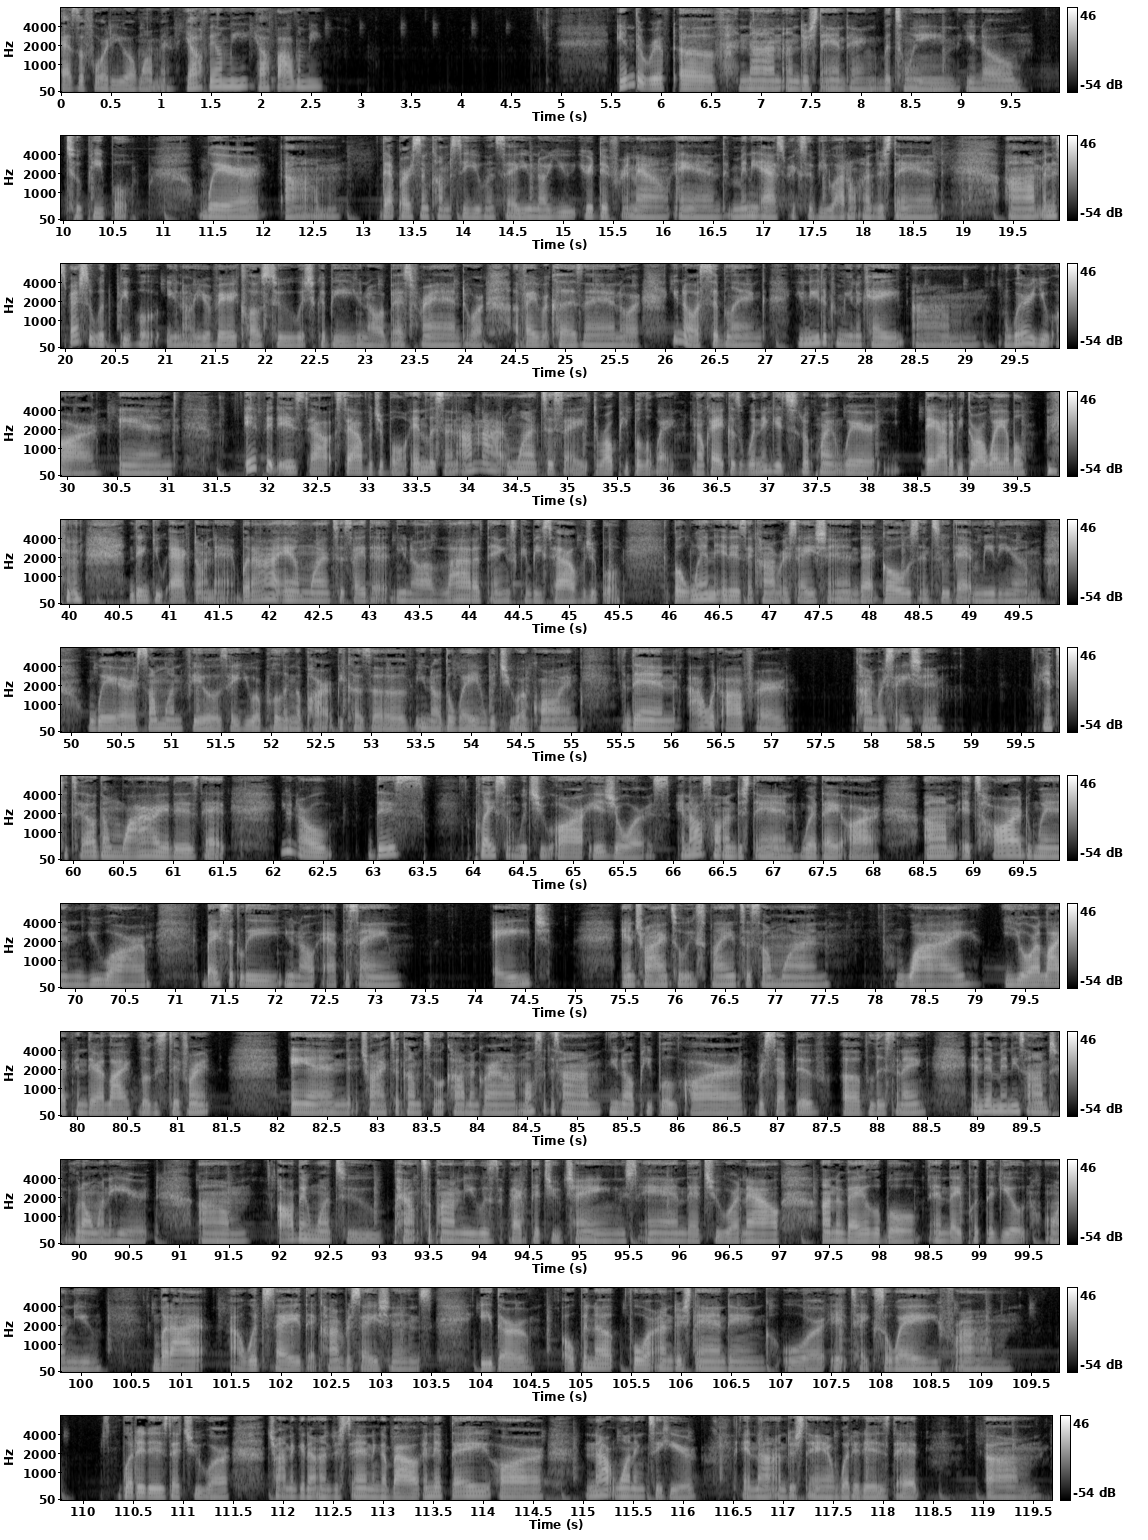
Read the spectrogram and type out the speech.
as a 40 year old woman. Y'all feel me? Y'all follow me? In the rift of non understanding between, you know, two people where, um, that person comes to you and say, you know, you, you're different now and many aspects of you I don't understand. Um, and especially with people, you know, you're very close to, which could be, you know, a best friend or a favorite cousin or, you know, a sibling. You need to communicate, um, where you are and if it is sal- salvageable, and listen, I'm not one to say throw people away, okay? Because when it gets to the point where they got to be throwawayable, then you act on that. But I am one to say that, you know, a lot of things can be salvageable. But when it is a conversation that goes into that medium where someone feels that you are pulling apart because of, you know, the way in which you are growing, then I would offer conversation and to tell them why it is that, you know, this place in which you are is yours and also understand where they are. Um, it's hard when you are basically, you know, at the same age and trying to explain to someone why your life and their life looks different and trying to come to a common ground. Most of the time, you know, people are receptive of listening, and then many times people don't want to hear it. Um, all they want to pounce upon you is the fact that you changed and that you are now unavailable and they put the guilt on you. But I, I would say that conversations either open up for understanding or it takes away from what it is that you are trying to get an understanding about. And if they are not wanting to hear and not understand what it is that, um,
